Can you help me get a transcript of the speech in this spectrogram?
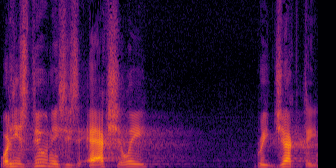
what he's doing is he's actually rejecting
